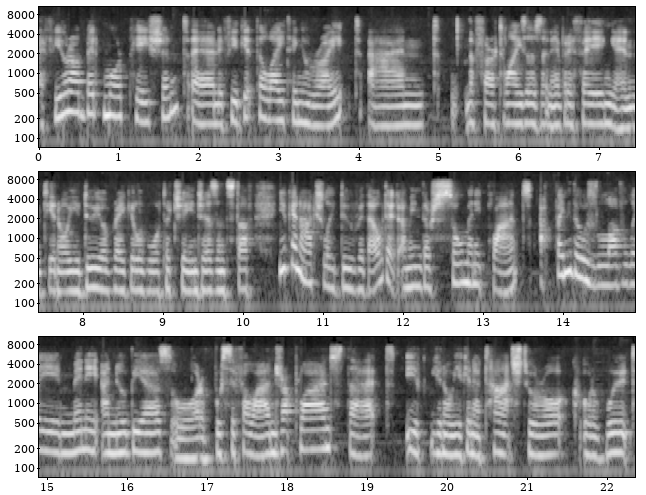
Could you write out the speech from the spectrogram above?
if you're a bit more patient and if you get the lighting right and the fertilizers and everything and you know you do your regular water changes and stuff you can actually do without it. I mean there's so many plants. I think those lovely mini anubias or bucephalandra plants that you you know you can attach to a rock or a wood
